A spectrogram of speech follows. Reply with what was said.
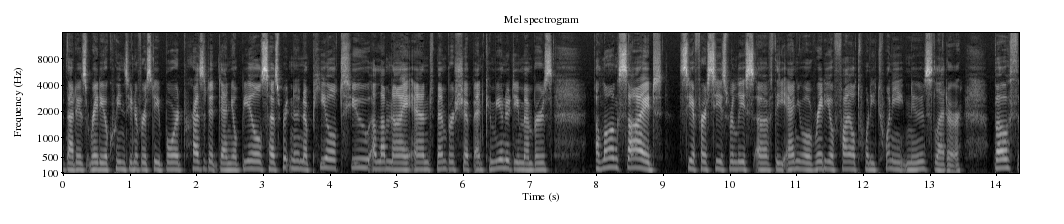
that is Radio Queen's University Board President Daniel Beals, has written an appeal to alumni and membership and community members alongside CFRC's release of the annual Radiophile 2020 newsletter. Both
